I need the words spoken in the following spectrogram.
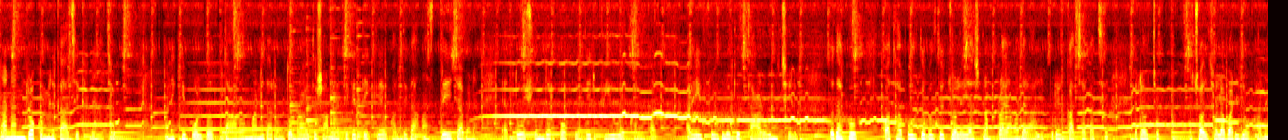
নানান রকমের গাছ এখানে আছে। মানে কি বলব, দারুণ মানে দারুণ। তোমরা হয়তো সামনে থেকে দেখলে ওখান থেকে আসতেই যাবে না। এত সুন্দর প্রকৃতির ভিউ এখানকার। আর এই ফুলগুলো তো দারুণ ছিল। তো দেখো, কথা বলতে বলতে চলেই আসলাম প্রায় আমাদের আলিপুরের কাছাকাছি। এটা হচ্ছে চলচলা বাড়ির ওখানে।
